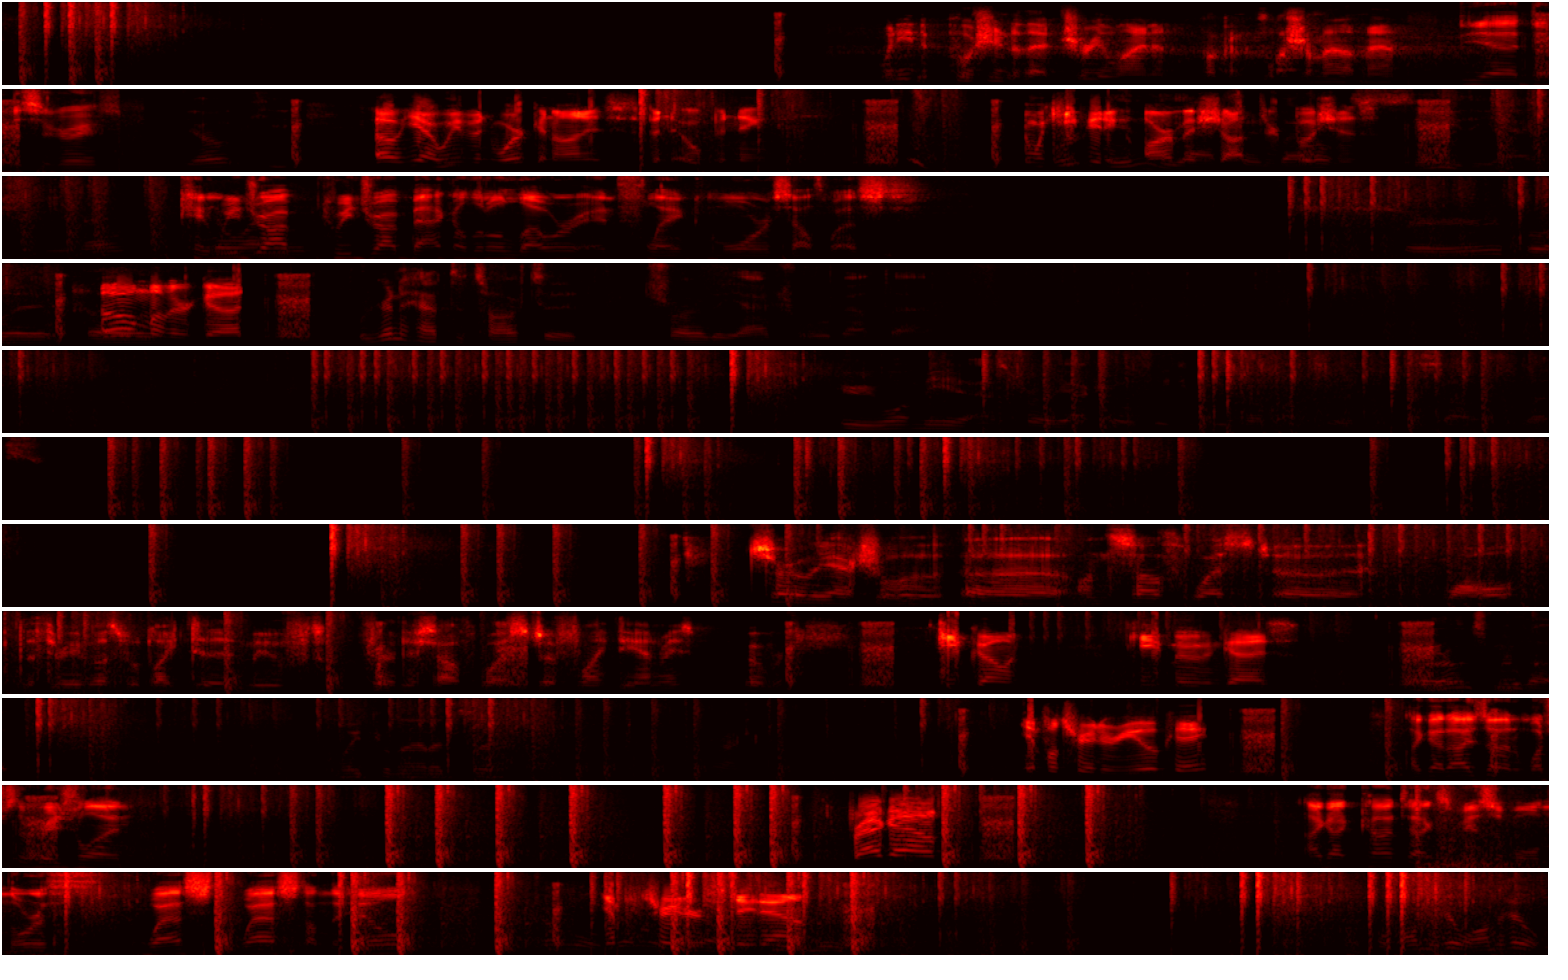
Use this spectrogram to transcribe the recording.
We need to push into that tree line and fucking flush them out, man. yeah, don't disagree. Yo, he. Oh yeah, we've been working on it. It's just been opening. And we keep getting in Arma shot action, through but I don't bushes. See the action, you know. Can know we what I drop? mean? Can we drop back a little lower and flank more southwest? Sure, but. Oh uh, mother god. We're gonna have to talk to Charlie Actual about that. Here, you want me to ask Charlie Actual if we can move up onto the southwest? Charlie Actual, uh, on the southwest uh, wall, the three of us would like to move further southwest to flank the enemies. Over. Keep going. Keep moving, guys. Alright, Drone let's move up. Wait for that, I'd say. Infiltrator, are you okay? I got eyes on. Watch the ridge line. Frag out. I got contacts visible northwest, west on the hill. Infiltrator, stay down. Oh, on the hill, on the hill.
